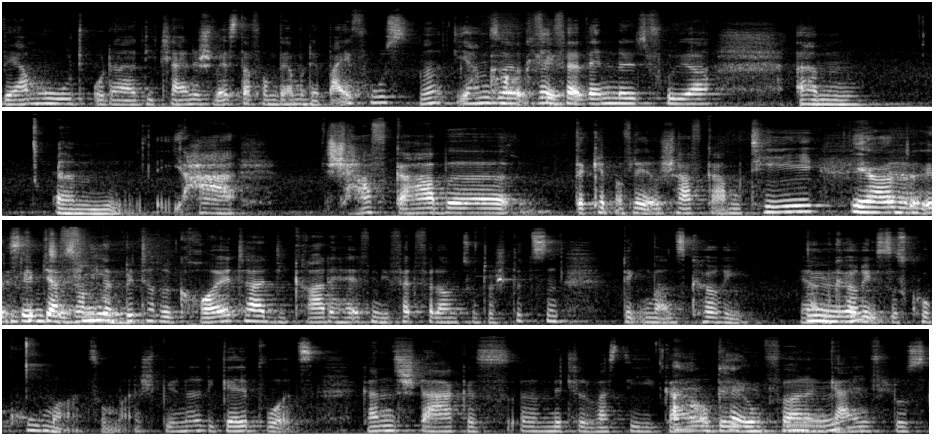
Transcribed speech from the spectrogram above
Wermut oder die kleine Schwester vom Wermut, der Beifuß. Ne? Die haben sie Ah, okay. viel verwendet früher. Ähm, ähm, ja, Schafgabe, da kennt man vielleicht auch Schafgabentee. Ja, ähm, es gibt ja viele bittere Kräuter, die gerade helfen, die Fettverdauung zu unterstützen. Denken wir ans Curry. Ja, Mhm. Im Curry ist das Kurkuma zum Beispiel, ne? die Gelbwurz. Ganz starkes äh, Mittel, was die Gallenbildung Ah, okay. fördert, Mhm. Gallenfluss.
